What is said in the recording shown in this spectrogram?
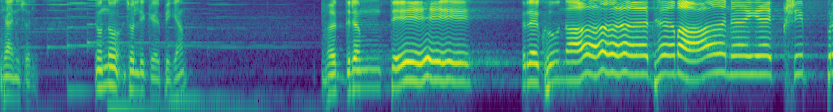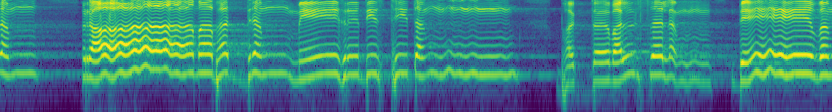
ധ്യാനിച്ചൊല്ലി ഒന്ന് ചൊല്ലി കേൾപ്പിക്കാം. ഭദ്രം തേ രഘുനാഥമാനയ ക്ഷിപ്രം രാമഭദ്രം മേ ഹൃദി സ്ഥിതം ഭക്തവത്സലം ദേവം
